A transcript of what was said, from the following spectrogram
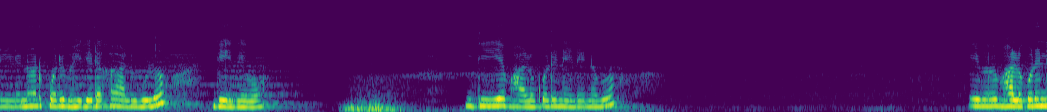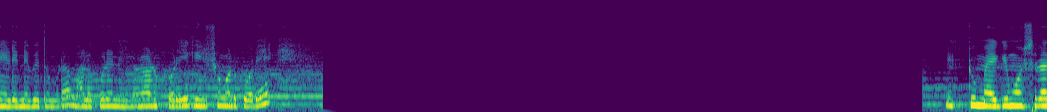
নেড়ে নেওয়ার পরে ভেজে রাখা আলুগুলো দিয়ে দেবো। দিয়ে ভালো করে নেড়ে নেব। এইভাবে ভালো করে নেড়ে নেবে তোমরা। ভালো করে নেড়ে নেওয়ার পরে কিছু সময় পরে একটু ম্যাগি মশলা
